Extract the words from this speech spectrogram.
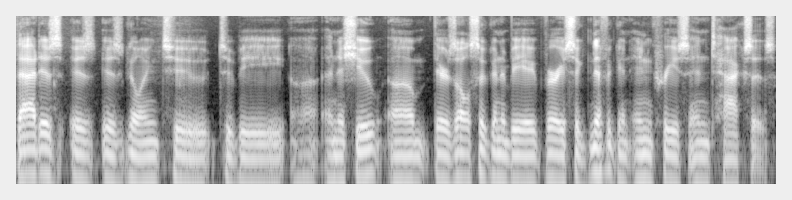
that is is is going to to be uh, an issue. Um, there's also going to be a very significant increase in taxes.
